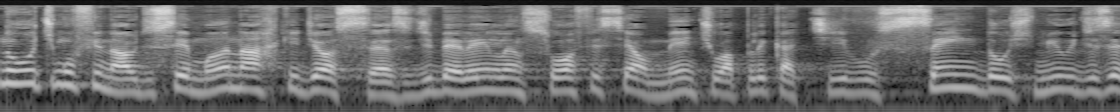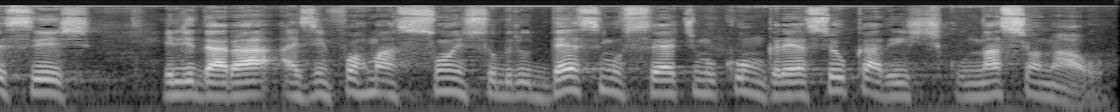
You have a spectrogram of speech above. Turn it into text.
No último final de semana, a Arquidiocese de Belém lançou oficialmente o aplicativo 100 2016. Ele dará as informações sobre o 17º Congresso Eucarístico Nacional.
